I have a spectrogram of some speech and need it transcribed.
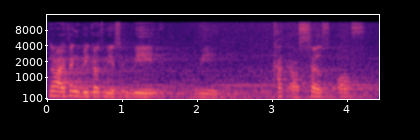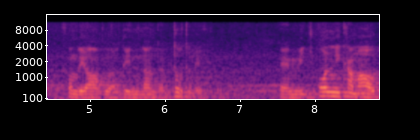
No, I think because we, we, we cut ourselves off from the art world in London totally. And we only come out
